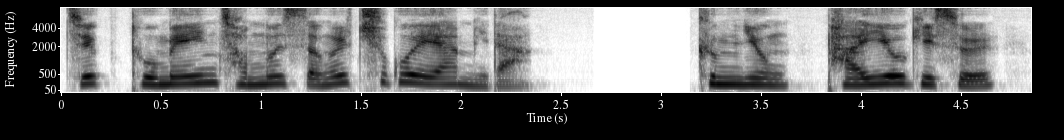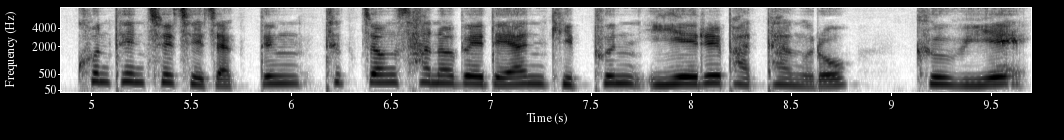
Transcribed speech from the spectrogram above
즉 도메인 전문성을 추구해야 합니다. 금융, 바이오 기술, 콘텐츠 제작 등 특정 산업에 대한 깊은 이해를 바탕으로 그 위에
